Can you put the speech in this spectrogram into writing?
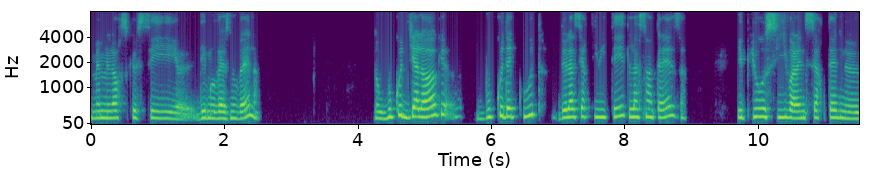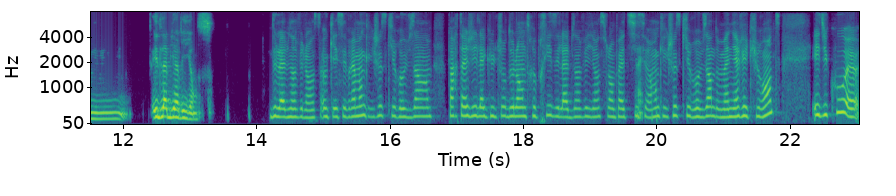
même lorsque c'est euh, des mauvaises nouvelles. Donc beaucoup de dialogue, beaucoup d'écoute, de l'assertivité, de la synthèse, et puis aussi voilà une certaine euh, et de la bienveillance. De la bienveillance, ok, c'est vraiment quelque chose qui revient. Partager la culture de l'entreprise et la bienveillance, l'empathie, c'est vraiment quelque chose qui revient de manière récurrente. Et du coup, euh,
